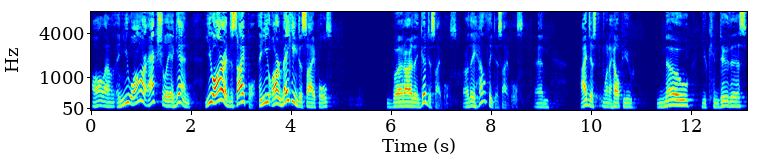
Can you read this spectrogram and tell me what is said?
all out, and you are actually again you are a disciple and you are making disciples. But are they good disciples? Are they healthy disciples? And I just want to help you know you can do this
